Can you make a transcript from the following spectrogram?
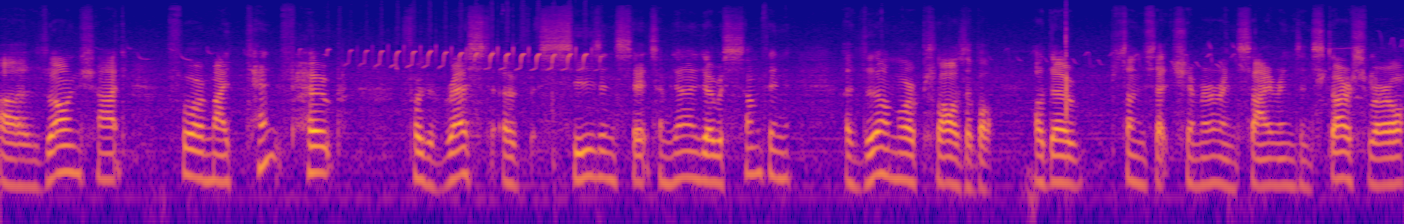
a long shot for my 10th hope for the rest of season 6, I'm to go with something a little more plausible. Although Sunset Shimmer and Sirens and Star Swirl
